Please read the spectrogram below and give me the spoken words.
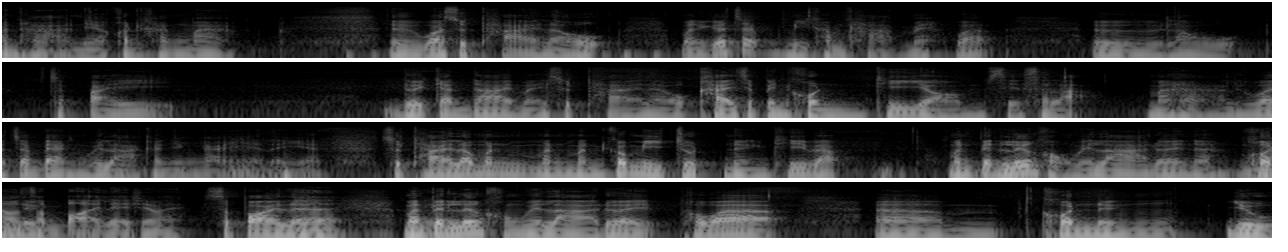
ปัญหาเนี้ยค่อนข้างมาก เออว่าสุดท้ายแล้ว มันก็จะมีคำถามไหมว่า เออเราจะไปด้วยกันได้ไหมสุดท้ายแล้วใครจะเป็นคนที่ยอมเสียสละมาหา หรือว่าจะแบ่งเวลากันยังไงอะไรเงี้ย สุดท้ายแล้วมันมันมันก็มีจุดหนึ่งที่แบบ มันเป็นเรื่องของเวลาด้วยนะนี่คนเราหนึ่สงปอยเลยใช่ไหมสปอยเลยเออมันเป็นเรื่องของเวลาด้วย เพราะว่าเอิ่ม คนหนึ่งอยู่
